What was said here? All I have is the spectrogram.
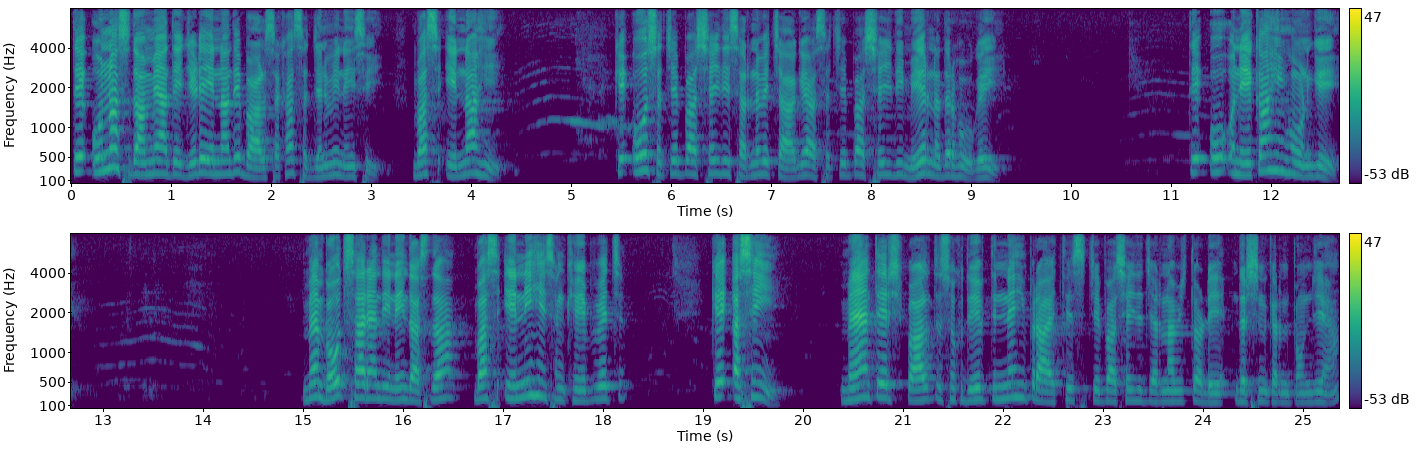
ਤੇ ਉਹਨਾਂ ਸੁਦਾਮਿਆਂ ਤੇ ਜਿਹੜੇ ਇਹਨਾਂ ਦੇ ਬਾਲ ਸਖਾ ਸੱਜਣ ਵੀ ਨਹੀਂ ਸੀ, ਬਸ ਇੰਨਾ ਹੀ ਕਿ ਉਹ ਸੱਚੇ ਪਾਤਸ਼ਾਹ ਜੀ ਦੀ ਸਰਨ ਵਿੱਚ ਆ ਗਿਆ, ਸੱਚੇ ਪਾਤਸ਼ਾਹ ਜੀ ਦੀ ਮਿਹਰ ਨਦਰ ਹੋ ਗਈ। ਤੇ ਉਹ ਅਨੇਕਾਂ ਹੀ ਹੋਣਗੇ। ਮੈਂ ਬਹੁਤ ਸਾਰਿਆਂ ਦੀ ਨਹੀਂ ਦੱਸਦਾ, ਬਸ ਇੰਨੀ ਹੀ ਸੰਖੇਪ ਵਿੱਚ ਕਿ ਅਸੀਂ, ਮੈਂ ਤੇ ਰਿਸ਼ਪਾਲ ਤੇ ਸੁਖਦੇਵ ਤਿੰਨੇ ਹੀ ਭਰਾ ਇੱਥੇ ਸੱਚੇ ਪਾਤਸ਼ਾਹ ਜੀ ਦੇ ਚਰਨਾਂ ਵਿੱਚ ਤੁਹਾਡੇ ਦਰਸ਼ਨ ਕਰਨ ਪਹੁੰਚੇ ਹਾਂ।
